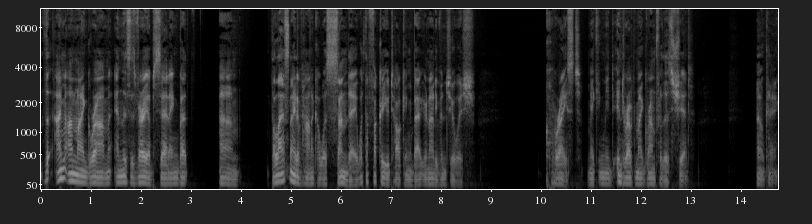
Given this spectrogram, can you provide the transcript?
The, I'm on my grum, and this is very upsetting, but um, the last night of Hanukkah was Sunday. What the fuck are you talking about? You're not even Jewish. Christ, making me interrupt my grum for this shit. Okay.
